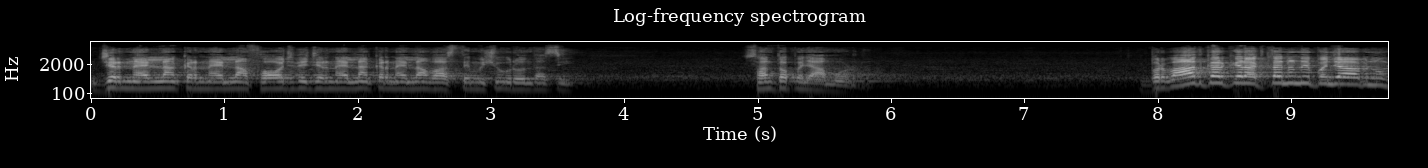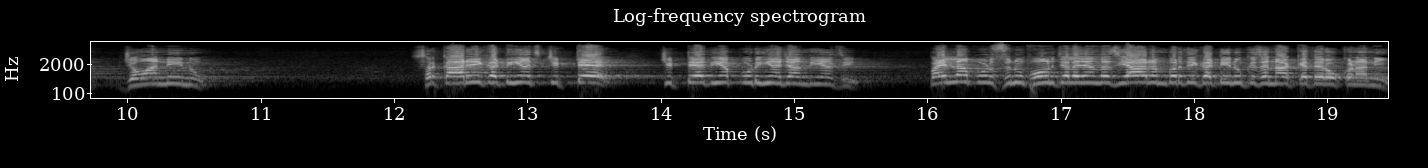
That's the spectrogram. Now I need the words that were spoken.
ਜਰਨੈਲਾਂ, ਕਰਨੈਲਾਂ, ਫੌਜ ਦੇ ਜਰਨੈਲਾਂ, ਕਰਨੈਲਾਂ ਵਾਸਤੇ ਮਸ਼ਹੂਰ ਹੁੰਦਾ ਸੀ। ਸਾਨੂੰ ਤਾਂ ਪੰਜਾਬ ਮੋੜ ਦਿਓ। ਬਰਬਾਦ ਕਰਕੇ ਰੱਖਤਾ ਇਹਨਾਂ ਨੇ ਪੰਜਾਬ ਨੂੰ, ਜਵਾਨੀ ਨੂੰ। ਸਰਕਾਰੀ ਗੱਡੀਆਂ 'ਚ ਚਿੱਟੇ ਚਿੱਟੇ ਦੀਆਂ ਪੁੜੀਆਂ ਜਾਂਦੀਆਂ ਸੀ। ਪਹਿਲਾਂ ਪੁਲਿਸ ਨੂੰ ਫੋਨ ਚਲਾ ਜਾਂਦਾ ਸੀ, ਆਹ ਨੰਬਰ ਦੀ ਗੱਡੀ ਨੂੰ ਕਿਸੇ ਨਾਕੇ ਤੇ ਰੋਕਣਾ ਨਹੀਂ।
